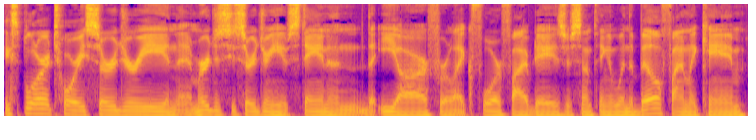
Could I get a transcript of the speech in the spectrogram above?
exploratory surgery and emergency surgery. He was staying in the ER for like four or five days or something. And when the bill finally came,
